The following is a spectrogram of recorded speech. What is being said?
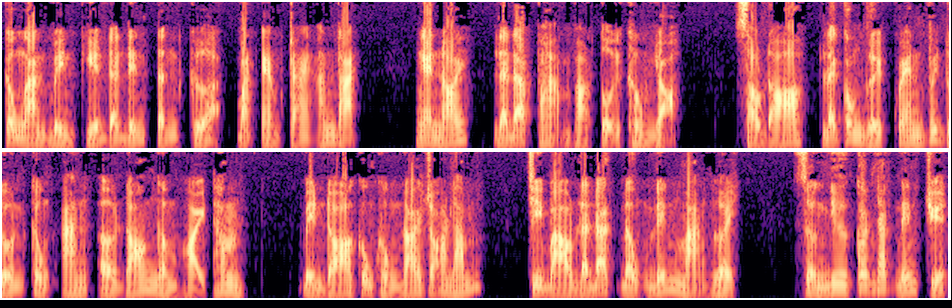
công an bên kia đã đến tận cửa bắt em trai hắn lại. Nghe nói là đã phạm vào tội không nhỏ. Sau đó lại có người quen với đồn công an ở đó ngầm hỏi thăm. Bên đó cũng không nói rõ lắm, chỉ bảo là đã động đến mạng người. Dường như có nhắc đến chuyện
